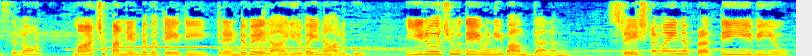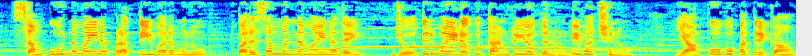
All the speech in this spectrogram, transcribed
ఇసలాడ్ మార్చి పన్నెండవ తేదీ రెండు వేల ఇరవై నాలుగు. ఈరోజు దేవుని వాగ్దానం. శ్రేష్టమైన ప్రతి ఈవియు సంపూర్ణమైన ప్రతి వరమును పరసంబంధమైనదై జ్యోతిర్మయుడకు తండ్రి యొద్ద నుండి వచ్చును. యాకోబు పత్రిక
